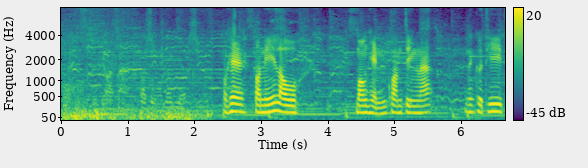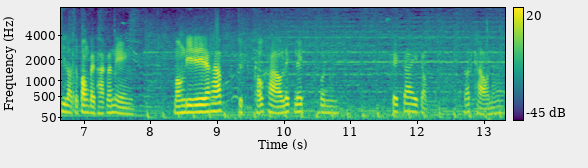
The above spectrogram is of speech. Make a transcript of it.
โอ้สุดยอดมากเราสูงไม่เยอะโอเค ตอนนี้เรามองเห็นความจริงแล้ว นั่นคือที่ที่เราจะต้องไปพักนั่นเอง มองดีๆนะครับ จุดขาวๆเล็กๆ บนใกล้ๆกับยอดเขานะฮะ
